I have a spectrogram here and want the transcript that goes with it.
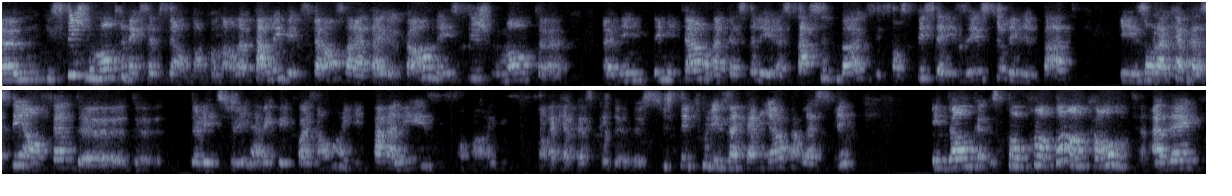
euh, ici, je vous montre une exception. Donc, on a, parlé des différences dans la taille de corps, mais ici, je vous montre euh, un on appelle ça les assassin bugs. Ils sont spécialisés sur les mille pattes et ils ont la capacité, en fait, de, de, les tuer avec des poisons. Ils les paralysent, ils, ont la capacité de, de sucer tous les intérieurs par la suite. Et donc, ce qu'on ne prend pas en compte avec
